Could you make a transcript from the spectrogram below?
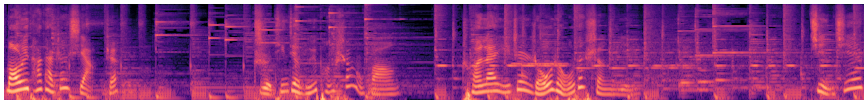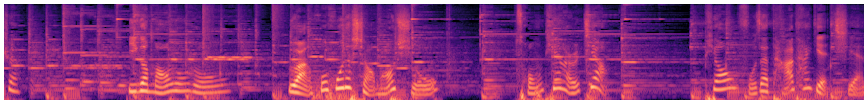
毛驴塔塔正想着，只听见驴棚上方传来一阵柔柔的声音，紧接着，一个毛茸茸、软乎乎的小毛球从天而降，漂浮在塔塔眼前。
